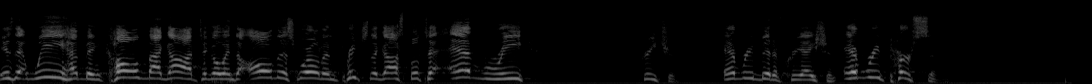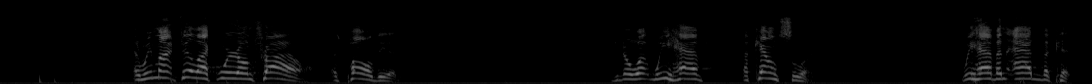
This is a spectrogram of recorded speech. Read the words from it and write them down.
is that we have been called by God to go into all this world and preach the gospel to every creature, every bit of creation, every person. And we might feel like we're on trial, as Paul did. You know what? We have a counselor, we have an advocate.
